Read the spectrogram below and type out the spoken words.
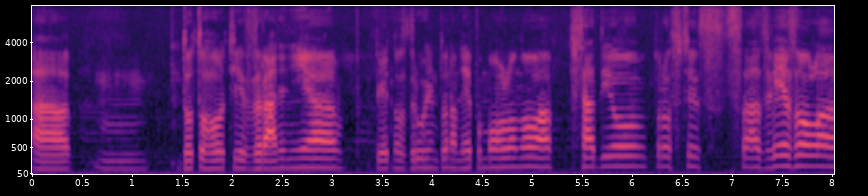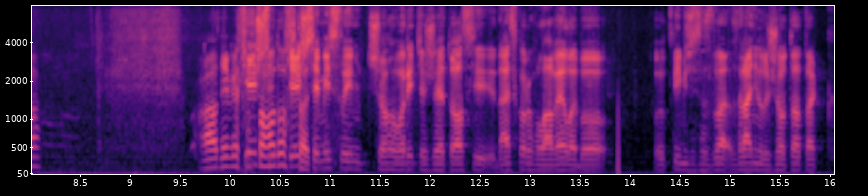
A mm, do toho tie zranenia, jedno s druhým to nám nepomohlo, no a Sadio proste sa zviezol a a nevie sa z toho dostať. Tiež si myslím, čo hovoríte, že je to asi najskôr v hlave, lebo tým, že sa zranil Žota, tak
